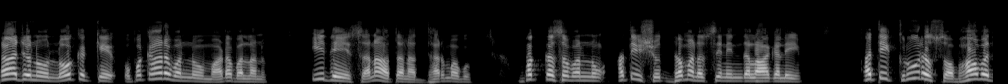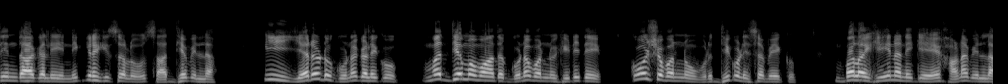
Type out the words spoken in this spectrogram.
ರಾಜನು ಲೋಕಕ್ಕೆ ಉಪಕಾರವನ್ನು ಮಾಡಬಲ್ಲನು. ಇದೇ ಸನಾತನ ಧರ್ಮವು. ಬಕ್ಕಸವನ್ನು ಅತಿ ಶುದ್ಧ ಮನಸ್ಸಿನಿಂದಲಾಗಲಿ, ಅತಿ ಕ್ರೂರ ಸ್ವಭಾವದಿಂದಾಗಲಿ ನಿಗ್ರಹಿಸಲು ಸಾಧ್ಯವಿಲ್ಲ. ಈ ಎರಡು ಗುಣಗಳಿಗೂ ಮಧ್ಯಮವಾದ ಗುಣವನ್ನು ಹಿಡಿದೆ ಕೋಶವನ್ನು ವೃದ್ಧಿಗೊಳಿಸಬೇಕು. ಬಲಹೀನನಿಗೆ ಹಣವಿಲ್ಲ.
